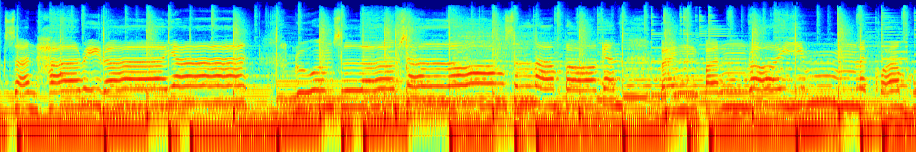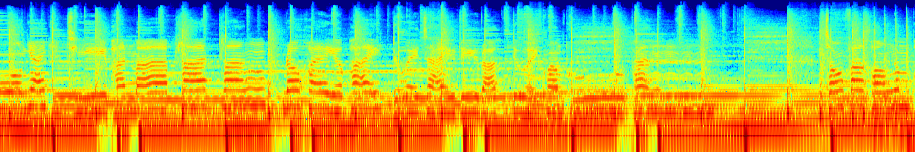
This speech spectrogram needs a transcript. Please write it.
สุขสันต์ฮาริรายารวมเฉลิมฉลองสลามต่อกัน แบ่งปันรอยยิ้มและความห่วงใยที่ผ่านมาพลาดพลั้ง เราใครอภัยด้วยใจดีรักด้วยความผูกพันท้องฟ้าของอำ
